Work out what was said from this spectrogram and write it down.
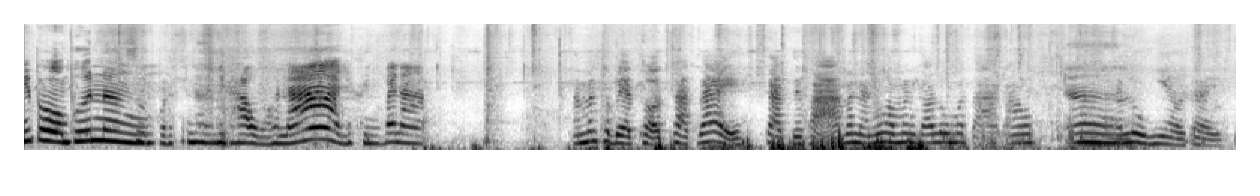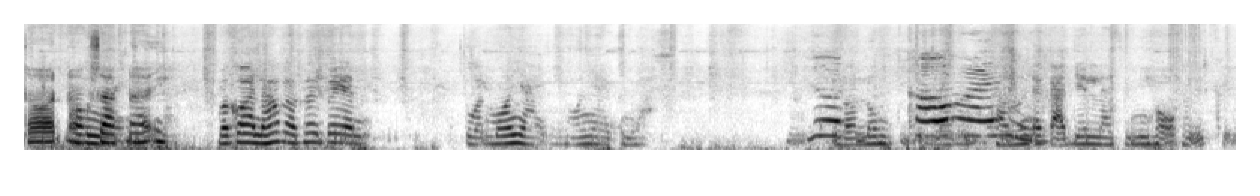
มีผ้าห่มพื้นหนึ่งสุดที่เท่าหน้าอย่าขึ้นไปนะอันมันถแบบถอดสักได้สักแต่ฝามันน่ะนัวมันก็เอาลงมาตากเอาเออมันลูกเหี่ยวใจ ทอดออกสักได้ เมื่อก่อนนะเขาก็เคยเป็นตรวจหมอใหญ่หมอใหญ่เป็นว่าหลอดลมตีบถ้ามันอากาศเย็นแล้วจะมีหอขึ้นขึ้น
